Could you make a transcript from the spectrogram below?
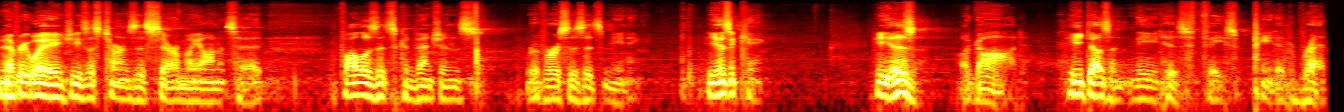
In every way, Jesus turns this ceremony on its head, follows its conventions, reverses its meaning. He is a king, he is a God. He doesn't need his face painted red.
